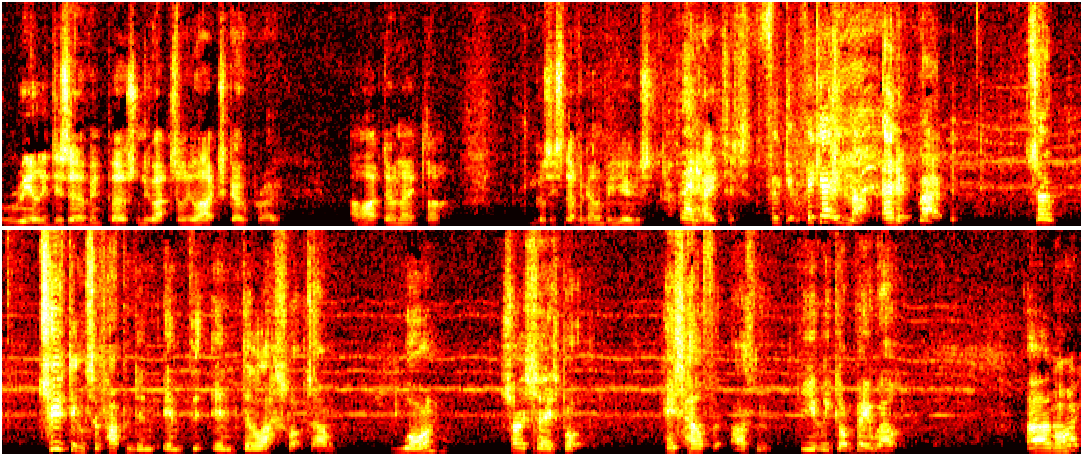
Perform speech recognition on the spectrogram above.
really deserving person who actually likes GoPro, I might donate that because it's never going to be used. I Anyway. hate it. Forget, forgetting that. Anyway, right. So, two things have happened in in the, in the last lockdown. One, sorry to say this, but his health hasn't really gone very well. Um, Why?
